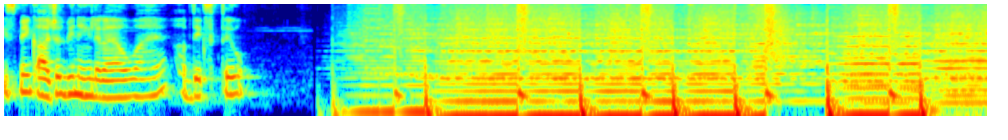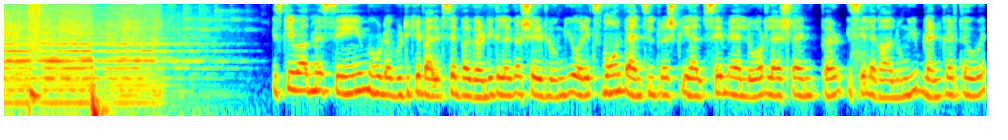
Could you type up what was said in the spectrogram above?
इसमें काजल भी नहीं लगाया हुआ है, आप देख सकते हो। इसके बाद मैं सेम हुडा ब्यूटी के पैलेट से बरगंडी कलर का शेड लूँगी और एक स्मॉल पेंसिल ब्रश की हेल्प से मैं लोअर लैश लाइन पर इसे लगा लूँगी ब्लेंड करते हुए।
